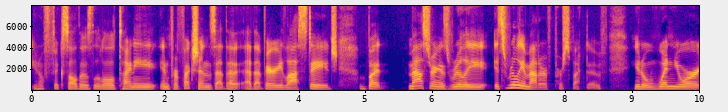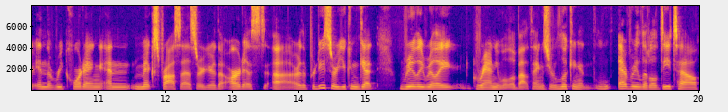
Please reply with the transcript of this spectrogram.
you know, fix all those little tiny imperfections at that at that very last stage. But mastering is really it's really a matter of perspective. You know when you're in the recording and mix process or you're the artist uh, or the producer you can get really really granular about things. You're looking at every little detail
